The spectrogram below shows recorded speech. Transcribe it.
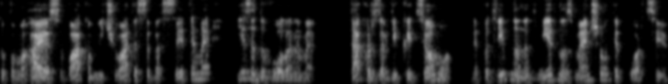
допомагає собакам відчувати себе ситими і задоволеними. Також завдяки цьому не потрібно надмірно зменшувати порцію.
